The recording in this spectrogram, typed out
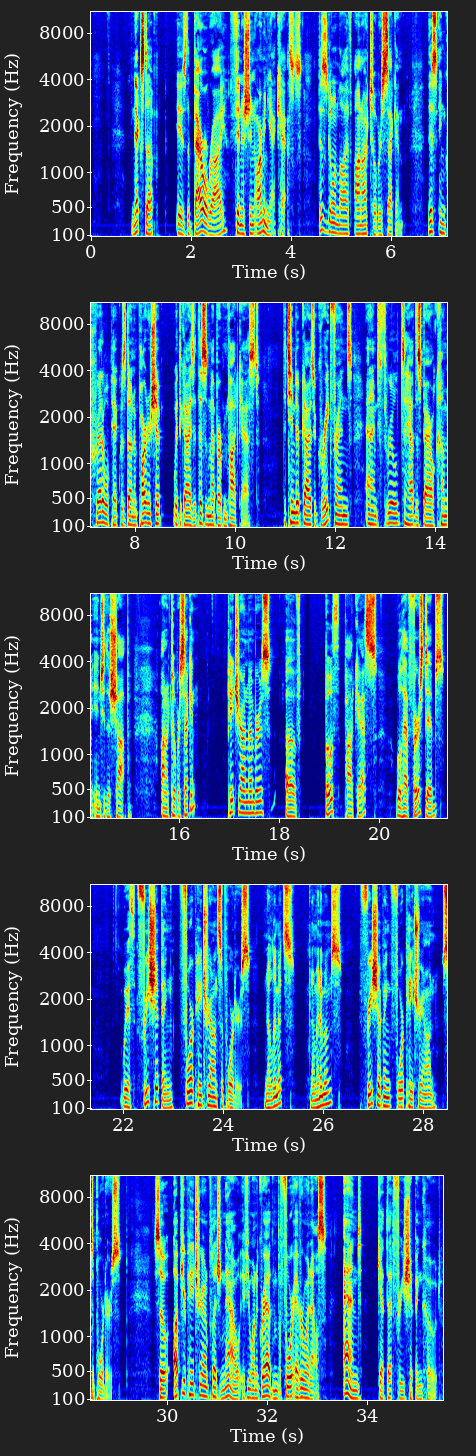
Next up is the Barrell Rye finished in Armagnac casks. This is going live on October 2nd. This incredible pick was done in partnership with the guys at This Is My Bourbon podcast. The Timbip guys are great friends, and I'm thrilled to have this barrel come into the shop. On October 2nd, Patreon members of both podcasts will have first dibs with free shipping for Patreon supporters. No limits, no minimums, free shipping for Patreon supporters. So up your Patreon pledge now if you want to grab them before everyone else and get that free shipping code.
